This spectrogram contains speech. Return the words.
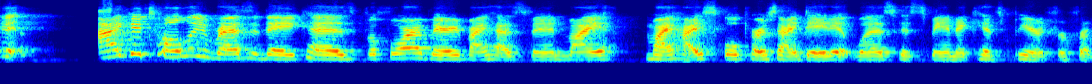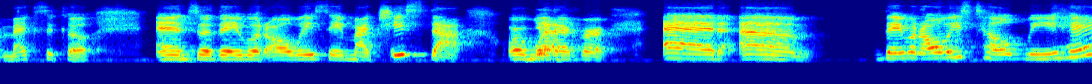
It, I could totally resonate because before I married my husband, my my high school person I dated was Hispanic. His parents were from Mexico, and so they would always say "machista" or whatever. And um, they would always tell me, "Hey,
